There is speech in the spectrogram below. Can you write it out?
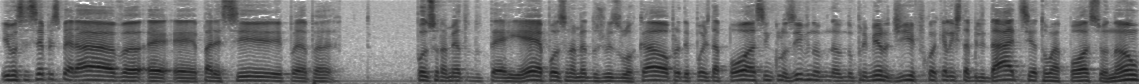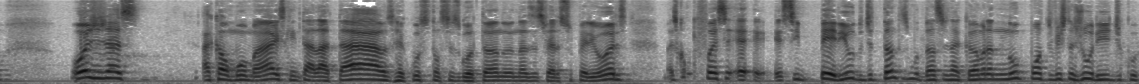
e você sempre esperava é, é, parecer posicionamento do TRE, posicionamento do juízo local, para depois da posse. Inclusive, no, no, primeiro dia ficou aquela instabilidade se ia tomar posse ou não. Hoje já acalmou mais, quem está lá está, os recursos estão se esgotando nas esferas superiores. Mas como que foi esse, é, é, esse período de tantas mudanças na Câmara no ponto de vista jurídico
